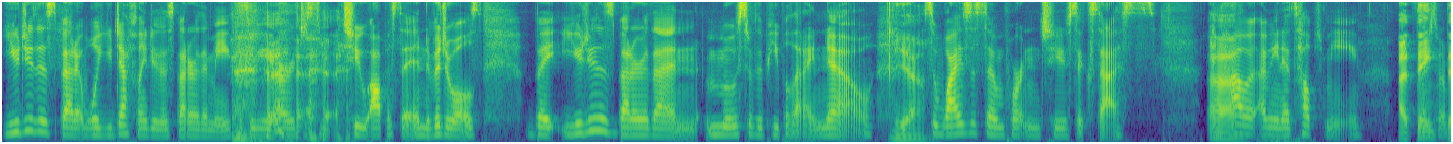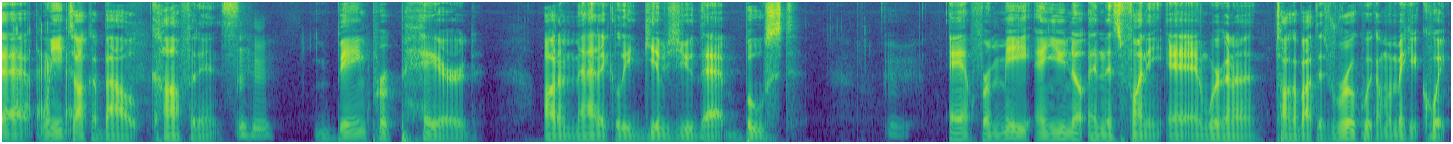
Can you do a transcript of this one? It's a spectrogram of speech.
you do this better. Well, you definitely do this better than me because we are just two opposite individuals. But you do this better than most of the people that I know. Yeah. So why is this so important to success? And how? I mean, it's helped me. I think that that there, when you but- Mm-hmm. talk about confidence, being prepared automatically gives you that boost. And for me, and you know, and it's funny, and we're gonna talk about this real quick. I'm gonna make it quick.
